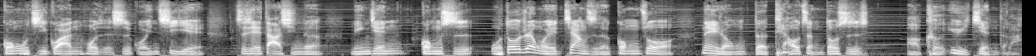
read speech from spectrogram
公务机关或者是国营企业这些大型的民间公司，我都认为这样子的工作内容的调整都是啊可预见的啦。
